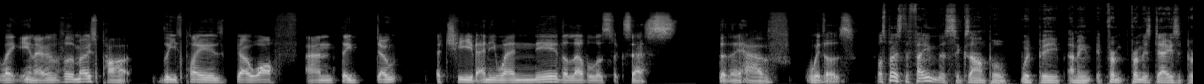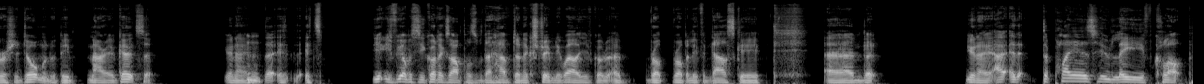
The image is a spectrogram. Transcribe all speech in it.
like you know for the most part these players go off and they don't achieve anywhere near the level of success that they have with us. Well, I suppose the famous example would be, I mean, from from his days at Borussia Dortmund, would be Mario Götze. You know, mm. it's you've obviously got examples that have done extremely well. You've got uh, Rob, Robert Lewandowski, um, but you know, the players who leave Klopp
